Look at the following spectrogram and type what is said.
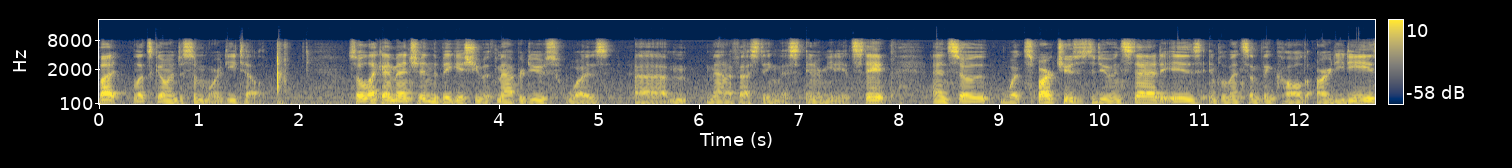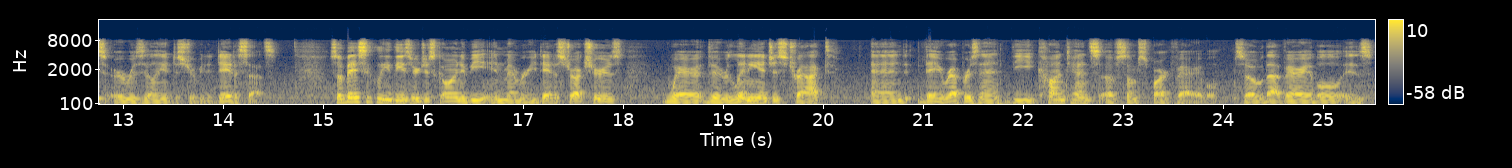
But let's go into some more detail. So like I mentioned, the big issue with MapReduce was uh, manifesting this intermediate state. And so what Spark chooses to do instead is implement something called RDDs, or Resilient Distributed Data Sets. So basically these are just going to be in-memory data structures where their lineage is tracked and they represent the contents of some Spark variable. So that variable is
